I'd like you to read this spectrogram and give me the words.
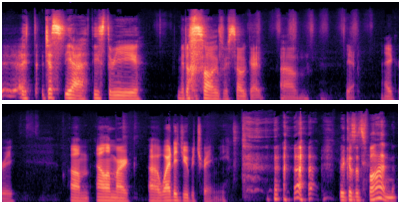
uh, just yeah, these three middle songs were so good. Um, yeah, I agree. Um, Alan Mark, uh, why did you betray me? because it's fun.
